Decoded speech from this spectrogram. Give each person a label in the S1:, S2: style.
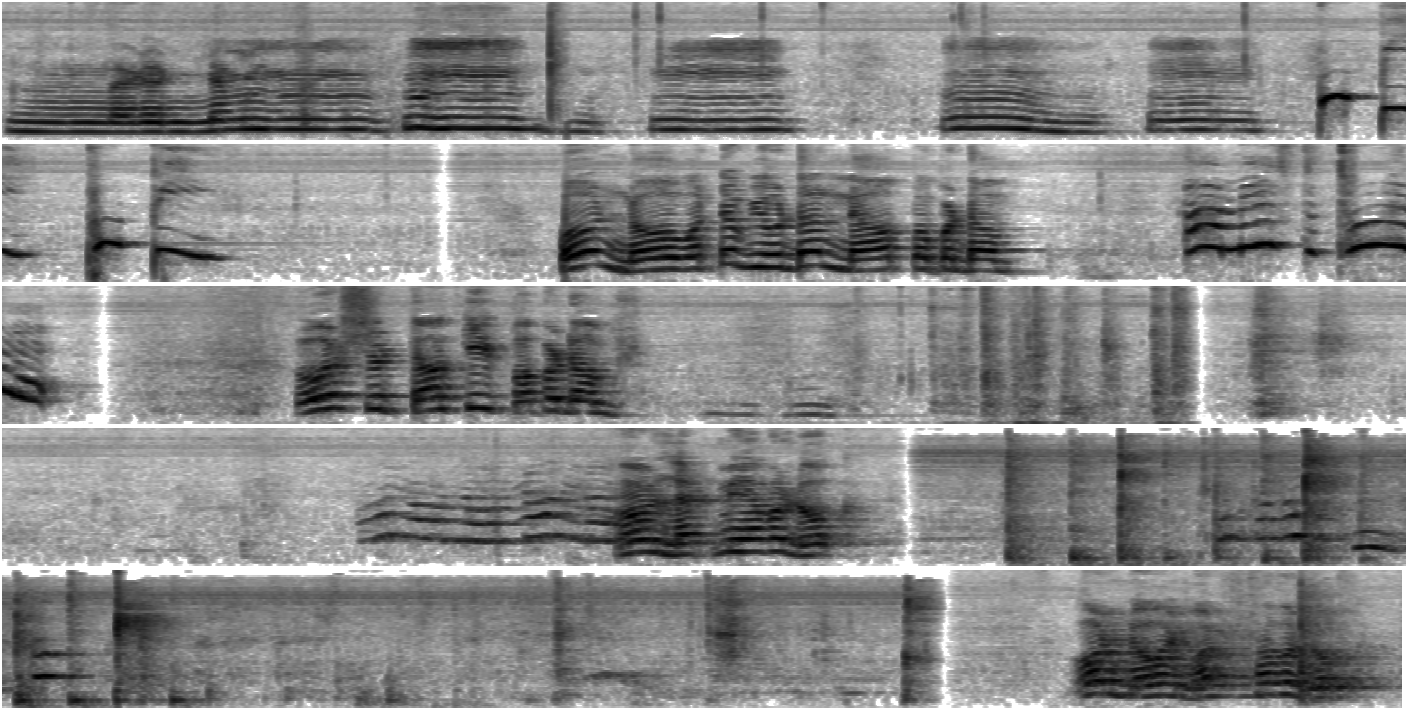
S1: Poopy, poopy.
S2: Oh no, what have you done now, Papadum?
S1: I missed the toilet.
S2: Oh shiitake, Papadum.
S1: Oh no no no no.
S2: Oh, let me have a look. Oh no, I must have a look.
